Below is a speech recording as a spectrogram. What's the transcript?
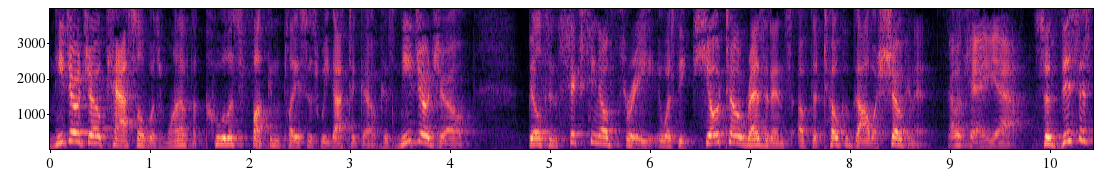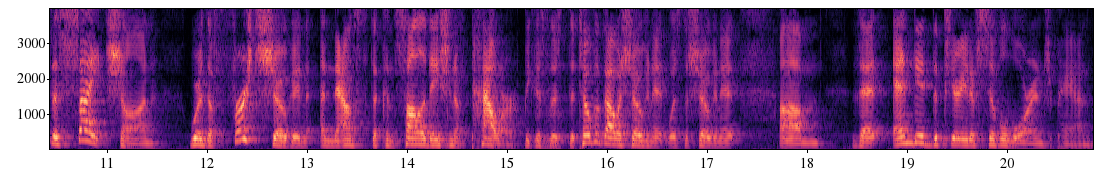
Nijojo Castle was one of the coolest fucking places we got to go because Nijojo, built in 1603, it was the Kyoto residence of the Tokugawa shogunate. Okay, yeah. So this is the site, Sean, where the first shogun announced the consolidation of power, because the, the Tokugawa shogunate was the shogunate um, that ended the period of civil war in Japan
